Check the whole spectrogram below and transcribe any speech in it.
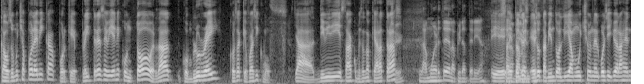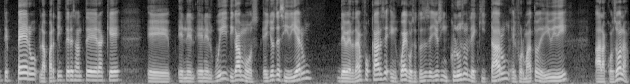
causó mucha polémica porque Play 3 se viene con todo, ¿verdad? Con Blu-ray, cosa que fue así como ya DVD estaba comenzando a quedar atrás. Sí. La muerte de la piratería. Eh, entonces Exactamente. eso también dolía mucho en el bolsillo de la gente, pero la parte interesante era que eh, en, el, en el Wii, digamos, ellos decidieron de verdad enfocarse en juegos, entonces ellos incluso le quitaron el formato de DVD a la consola.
